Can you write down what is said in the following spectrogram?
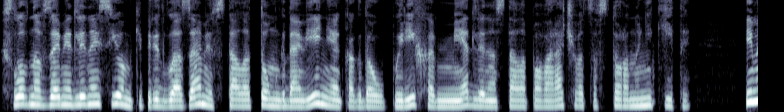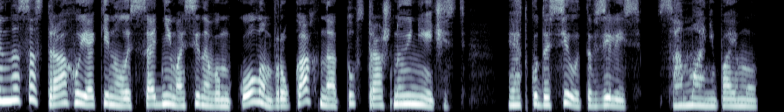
Словно в замедленной съемке перед глазами встало то мгновение, когда упыриха медленно стала поворачиваться в сторону Никиты. Именно со страху я кинулась с одним осиновым колом в руках на ту страшную нечисть. И откуда силы-то взялись, сама не пойму.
